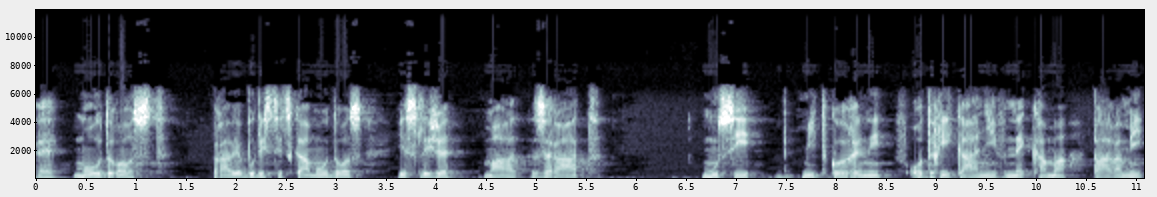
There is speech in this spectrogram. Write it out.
eh, moudrost, právě buddhistická moudrost, jestliže má zrát, musí mít koreny v odříkání, v nekama párami.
